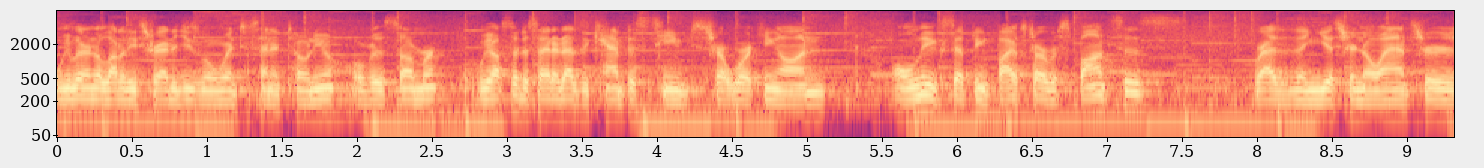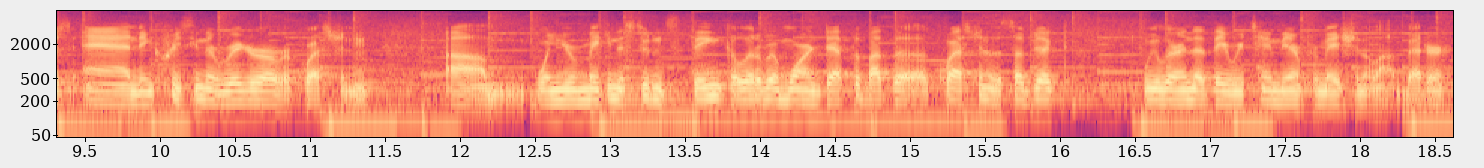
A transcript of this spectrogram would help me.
we learned a lot of these strategies when we went to San Antonio over the summer. We also decided as a campus team to start working on only accepting five-star responses rather than yes or no answers and increasing the rigor of our questioning. Um, when you're making the students think a little bit more in depth about the question or the subject, we learned that they retain the information a lot better.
